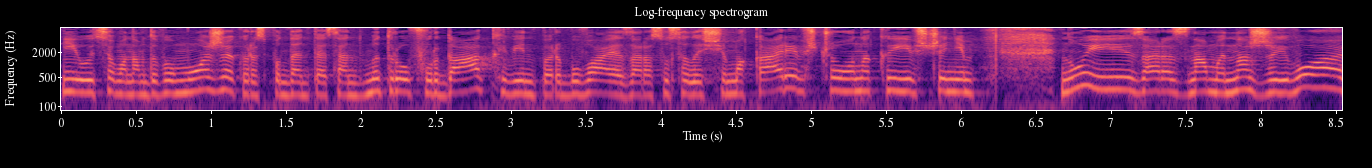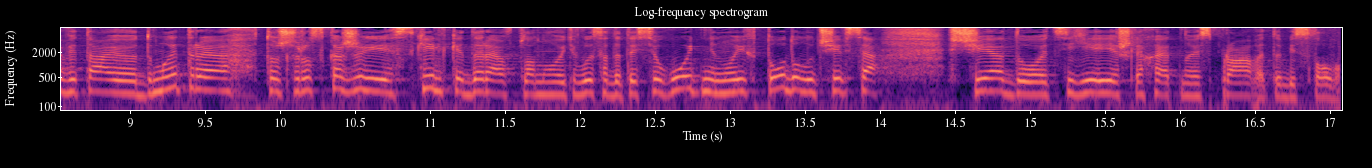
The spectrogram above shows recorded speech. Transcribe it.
І у цьому нам допоможе кореспондент ТСН Дмитро Фурдак. Він перебуває зараз у селищі Макарів, що на Київщині. Ну і зараз з нами наживо. Вітаю, Дмитре. Тож розкажи, скільки дерев планують висадити сьогодні? Ну і хто долучився ще до цієї шляхетної справи? Тобі слово.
